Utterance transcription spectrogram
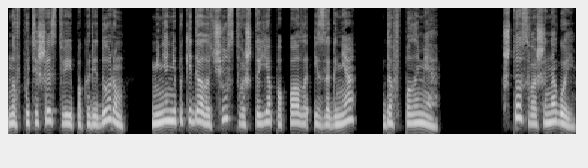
Но в путешествии по коридорам меня не покидало чувство, что я попала из огня да в полымя. «Что с вашей ногой?»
